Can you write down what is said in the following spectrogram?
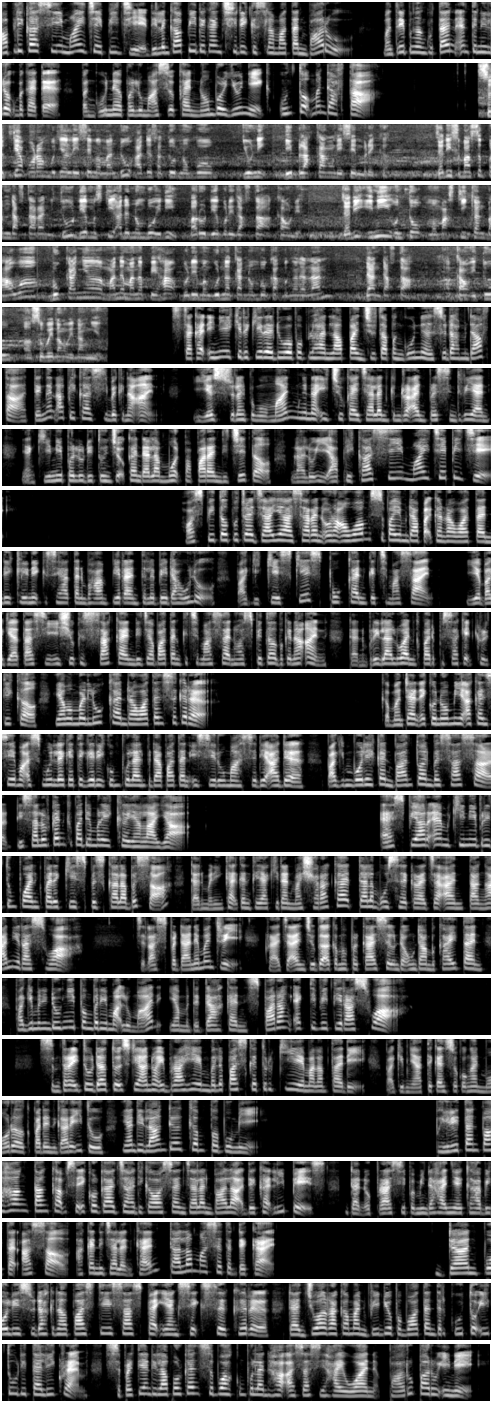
Aplikasi MyJPJ dilengkapi dengan ciri keselamatan baru. Menteri Pengangkutan Anthony Lok berkata, pengguna perlu masukkan nombor unik untuk mendaftar. Setiap orang punya lesen memandu ada satu nombor unik di belakang lesen mereka. Jadi semasa pendaftaran itu dia mesti ada nombor ini baru dia boleh daftar akaun dia. Jadi ini untuk memastikan bahawa bukannya mana-mana pihak boleh menggunakan nombor kad pengenalan dan daftar akaun itu uh, sewenang-wenangnya. Setakat ini, kira-kira 2.8 juta pengguna sudah mendaftar dengan aplikasi berkenaan. Ia susulan pengumuman mengenai cukai jalan kenderaan persendirian yang kini perlu ditunjukkan dalam mod paparan digital melalui aplikasi MyJPJ. Hospital Putrajaya saran orang awam supaya mendapatkan rawatan di klinik kesihatan berhampiran terlebih dahulu bagi kes-kes bukan kecemasan. Ia bagi atasi isu kesesakan di Jabatan Kecemasan Hospital berkenaan dan beri laluan kepada pesakit kritikal yang memerlukan rawatan segera. Kementerian Ekonomi akan semak semula kategori kumpulan pendapatan isi rumah sedia ada bagi membolehkan bantuan bersasar disalurkan kepada mereka yang layak. SPRM kini beri tumpuan kepada kes berskala besar dan meningkatkan keyakinan masyarakat dalam usaha kerajaan tangani rasuah. Jelas Perdana Menteri, kerajaan juga akan memperkasa undang-undang berkaitan bagi melindungi pemberi maklumat yang mendedahkan sebarang aktiviti rasuah. Sementara itu, Datuk Seri Anwar Ibrahim berlepas ke Turki malam tadi bagi menyatakan sokongan moral kepada negara itu yang dilanda gempa bumi. Perhilitan Pahang tangkap seekor gajah di kawasan Jalan Balak dekat Lipis dan operasi pemindahannya ke habitat asal akan dijalankan dalam masa terdekat. Dan polis sudah kenal pasti suspek yang seksa kera dan jual rakaman video perbuatan terkutuk itu di Telegram seperti yang dilaporkan sebuah kumpulan hak asasi haiwan paru-paru ini.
